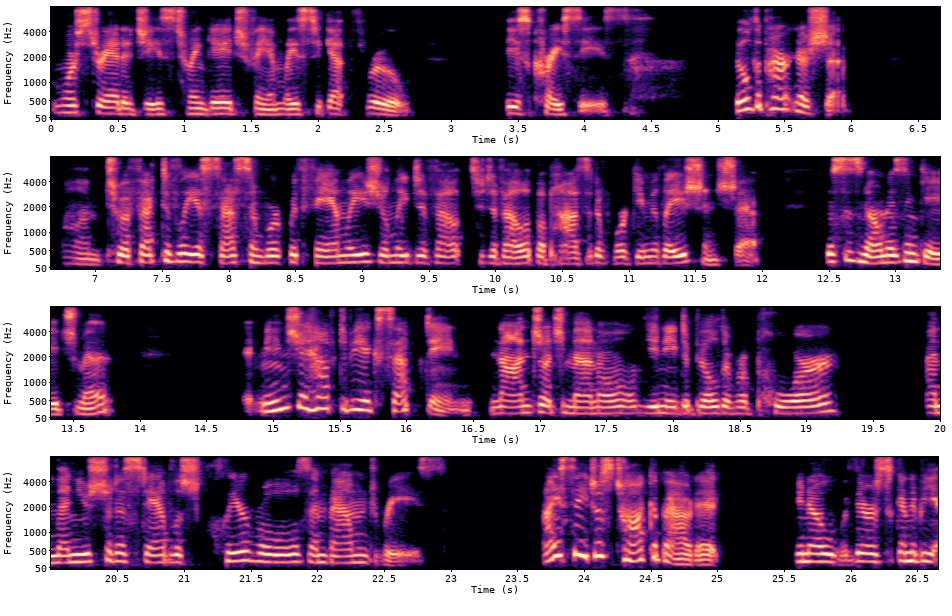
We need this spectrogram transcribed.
more strategies to engage families to get through these crises. Build a partnership. Um, to effectively assess and work with families, you'll need develop, to develop a positive working relationship. This is known as engagement it means you have to be accepting, non judgmental. You need to build a rapport, and then you should establish clear rules and boundaries. I say just talk about it. You know, there's going to be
